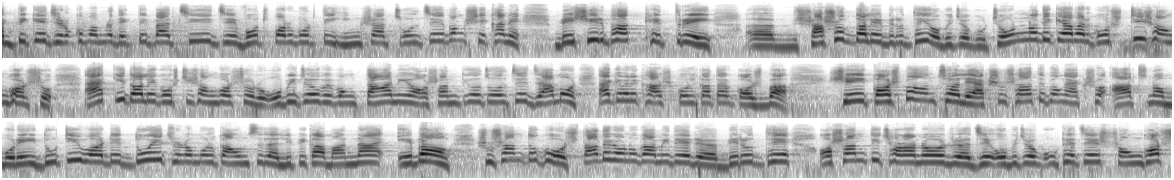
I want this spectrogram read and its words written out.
একদিকে যেরকম আমরা দেখতে পাচ্ছি যে ভোট পরবর্তী হিংসা চলছে এবং সেখানে বেশিরভাগ ক্ষেত্রেই শাসক দলের বিরুদ্ধেই অভিযোগ উঠছে। অন্যদিকে আবার গোষ্ঠী সংঘর্ষ, একই দলে গোষ্ঠী সংঘর্ষের অভিযোগ এবং তা নিয়ে অশান্তিও চলছে। যেমন একেবারে খাস কলকাতার কসবা। সেই কসবা অঞ্চলে একশো সাত এবং একশো আট নম্বর, এই দুটি ওয়ার্ডের দুই তৃণমূল কাউন্সিলর লিপিকা মান্না এবং সুশান্ত ঘোষ, তাদের অনুগামীদের বিরুদ্ধে অশান্তি ছড়ানোর যে অভিযোগ উঠেছে, সংঘর্ষ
